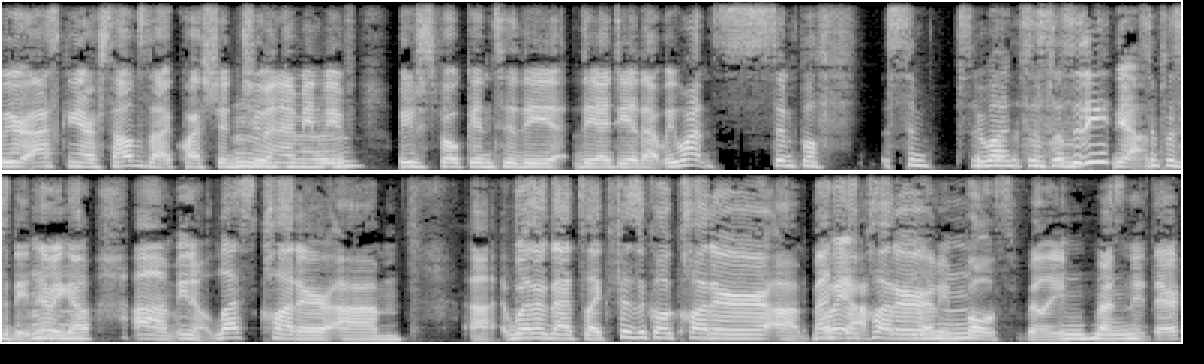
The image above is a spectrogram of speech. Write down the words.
We are asking ourselves that question too. Mm-hmm. And I mean, we've, mm-hmm. we've spoken to the, the idea that we want simple, sim, sim, simplicity. Sim- yeah. Simplicity. There mm-hmm. we go. Um, you know, less clutter. Um, uh, whether that's like physical clutter, uh, mental oh, yeah. clutter. Mm-hmm. I mean, mm-hmm. both really mm-hmm. resonate there.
